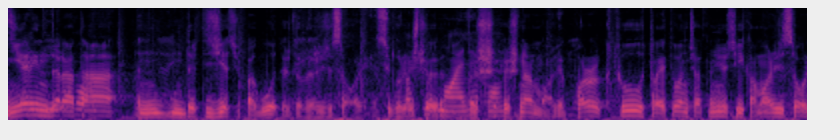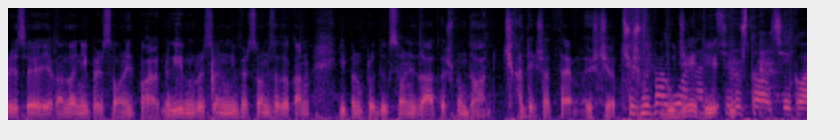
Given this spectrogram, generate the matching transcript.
Njëri ndër ata ndër të gjithë që paguhet është edhe regjisori. Sigurisht që është normale. Por këtu trajtohen në qat mënyrë që i ka marrë regjisori ose ia kanë dhënë një personi ato pare. Nuk i jepen një personi, ato pare i jepen produksionit dhe ato shpërndahen. Çka desha të them është që Qysh m'i paguan buxheti, aty që lushtarë që i ka...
